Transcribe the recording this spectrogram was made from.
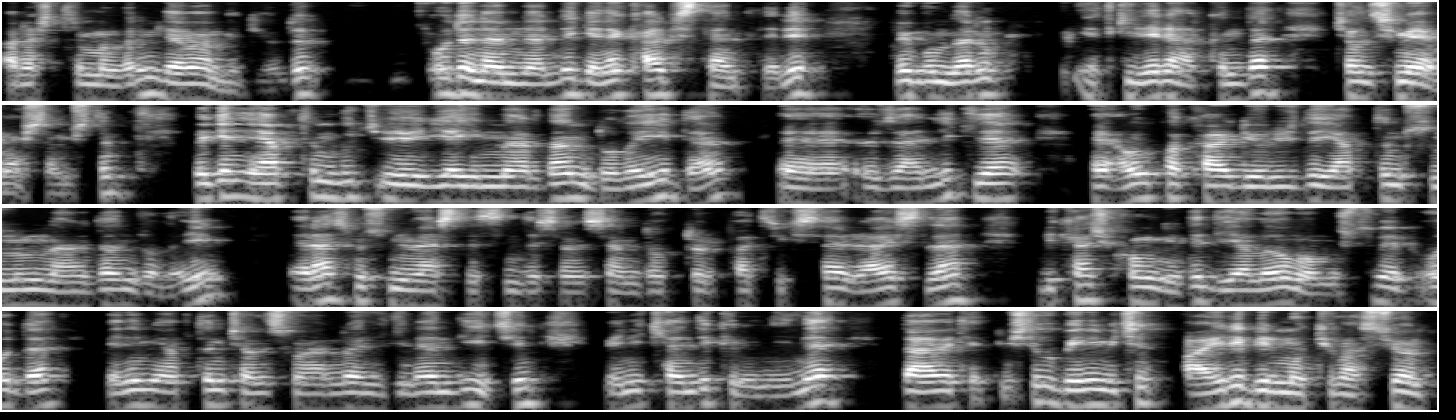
araştırmalarım devam ediyordu. O dönemlerde gene kalp stentleri ve bunların etkileri hakkında çalışmaya başlamıştım. Ve gene yaptığım bu e, yayınlardan dolayı da özellikle Avrupa Kardiyoloji'de yaptığım sunumlardan dolayı Erasmus Üniversitesi'nde çalışan Doktor Patrick Serrais'la birkaç kongrede diyalogum olmuştu ve o da benim yaptığım çalışmalarla ilgilendiği için beni kendi kliniğine davet etmişti. Bu benim için ayrı bir motivasyon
